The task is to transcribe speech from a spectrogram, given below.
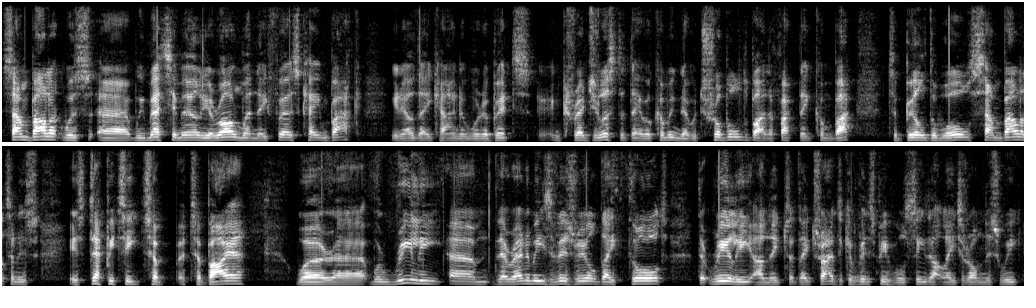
Sanballat was, uh, we met him earlier on when they first came back. You know, they kind of were a bit incredulous that they were coming. They were troubled by the fact they'd come back to build the walls. Sanballat and his, his deputy Tobiah were uh, were really um, they're enemies of Israel. They thought that really, and they they tried to convince people. We'll see that later on this week.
